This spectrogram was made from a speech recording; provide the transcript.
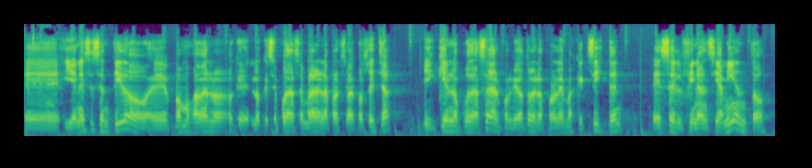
Y en ese sentido vamos a ver lo que, lo que se pueda sembrar en la próxima cosecha y quién lo puede hacer, porque otro de los problemas que existen es el financiamiento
